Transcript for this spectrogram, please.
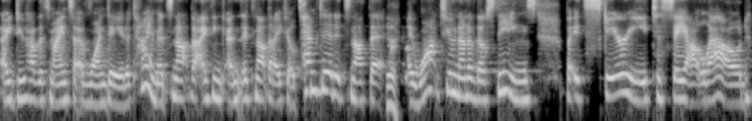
I do have this mindset of one day at a time. It's not that I think, and it's not that I feel tempted. It's not that sure. I want to, none of those things, but it's scary to say out loud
